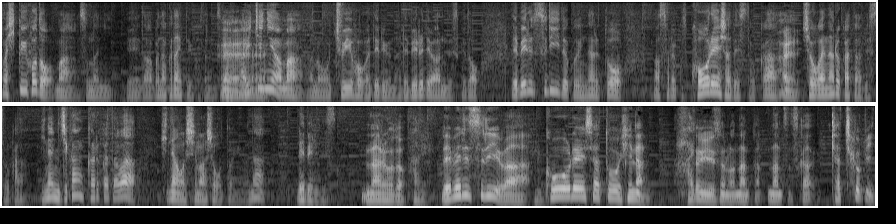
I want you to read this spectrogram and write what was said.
まあ、低いほど、まあ、そんなに、えーと危なくないということなんですが、ええ。まあ、1には、まあ、あの注意報が出るようなレベルではあるんですけどレベル3ということになると、まあ、それこそ高齢者ですとか、はい。障害のある方ですとか避難に時間がかかる方は避難をしましょうというようなレベルです。なるほど。はい。レベル3はうん。高齢者等避難はい。というそのなんかなんですかキャッチコピー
